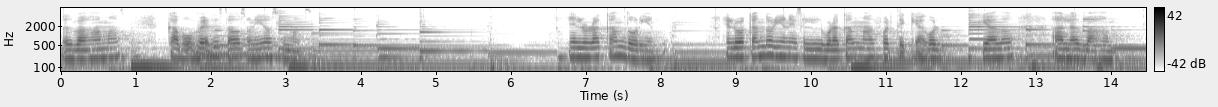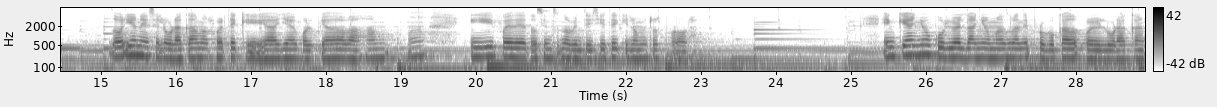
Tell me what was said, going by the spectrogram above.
las Bahamas, Cabo Verde, Estados Unidos y más. El huracán Dorian. El huracán Dorian es el huracán más fuerte que ha golpeado a las Bahamas. Dorian es el huracán más fuerte que haya golpeado a Bahamas y fue de 297 kilómetros por hora. ¿En qué año ocurrió el daño más grande provocado por el huracán?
